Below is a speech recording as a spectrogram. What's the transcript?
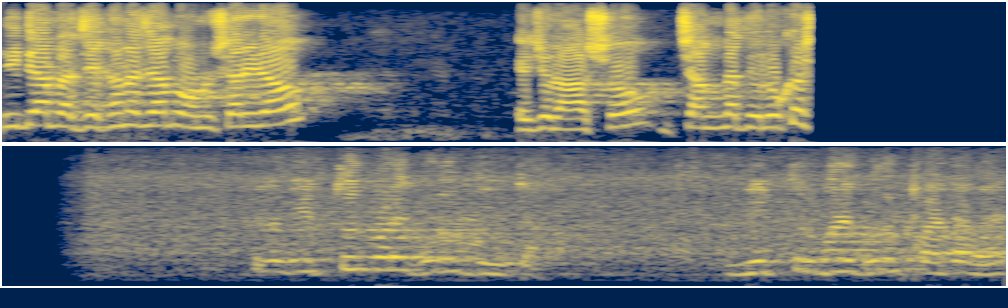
লিডাররা যেখানে যাবে অনুসারীরাও, এই জন্য আসো, জান্নাতি লোকের মৃত্যুর পরে গ্রুপ দুইটা। মৃত্যুর পরে গ্রুপ কয়টা ভাই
